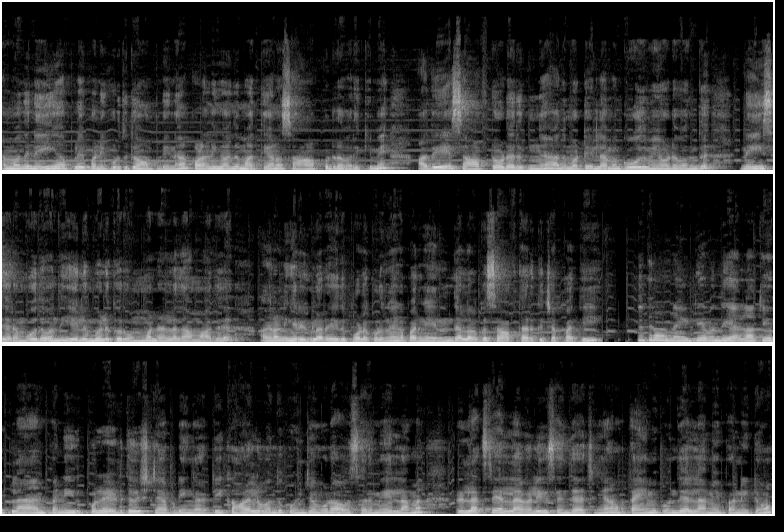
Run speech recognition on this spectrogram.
நம்ம வந்து நெய் அப்ளை பண்ணி கொடுத்துட்டோம் அப்படின்னா குழந்தைங்க வந்து மத்தியானம் சாப்பிட்ற வரைக்குமே அதே சாஃப்டோடு இருக்குங்க. அது மட்டும் இல்லாமல் கோதுமையோடு வந்து நெய் சேரும்போது வந்து எலும்புகளுக்கு ரொம்ப நல்லதாமா அது. அதனால் நீங்கள் ரெகுலராக இது போல் கொடுங்க. இங்கே பாருங்கள் எந்த அளவுக்கு சாஃப்டாக இருக்குது சப்பாத்தி. இது நாள் நைட்டே வந்து எல்லாத்தையும் பிளான் பண்ணி இது போல் எடுத்து வச்சிட்டேன் அப்படிங்காட்டி காலையில் வந்து கொஞ்சம் கூட அவசரமே இல்லாமல் ரிலாக்ஸ்டாக எல்லா வேலையும் செஞ்சாச்சுங்க. நமக்கு டைமுக்கு வந்து எல்லாமே பண்ணிட்டோம்.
